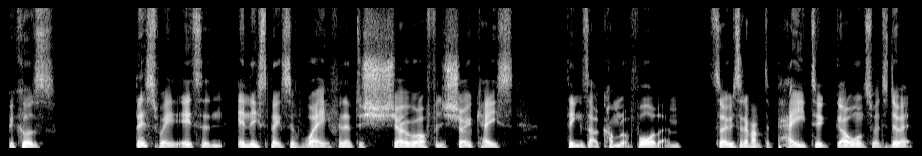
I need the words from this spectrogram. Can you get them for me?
because this way it's an inexpensive way for them to show off and showcase things that are coming up for them. So instead of having to pay to go on somewhere to do it,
